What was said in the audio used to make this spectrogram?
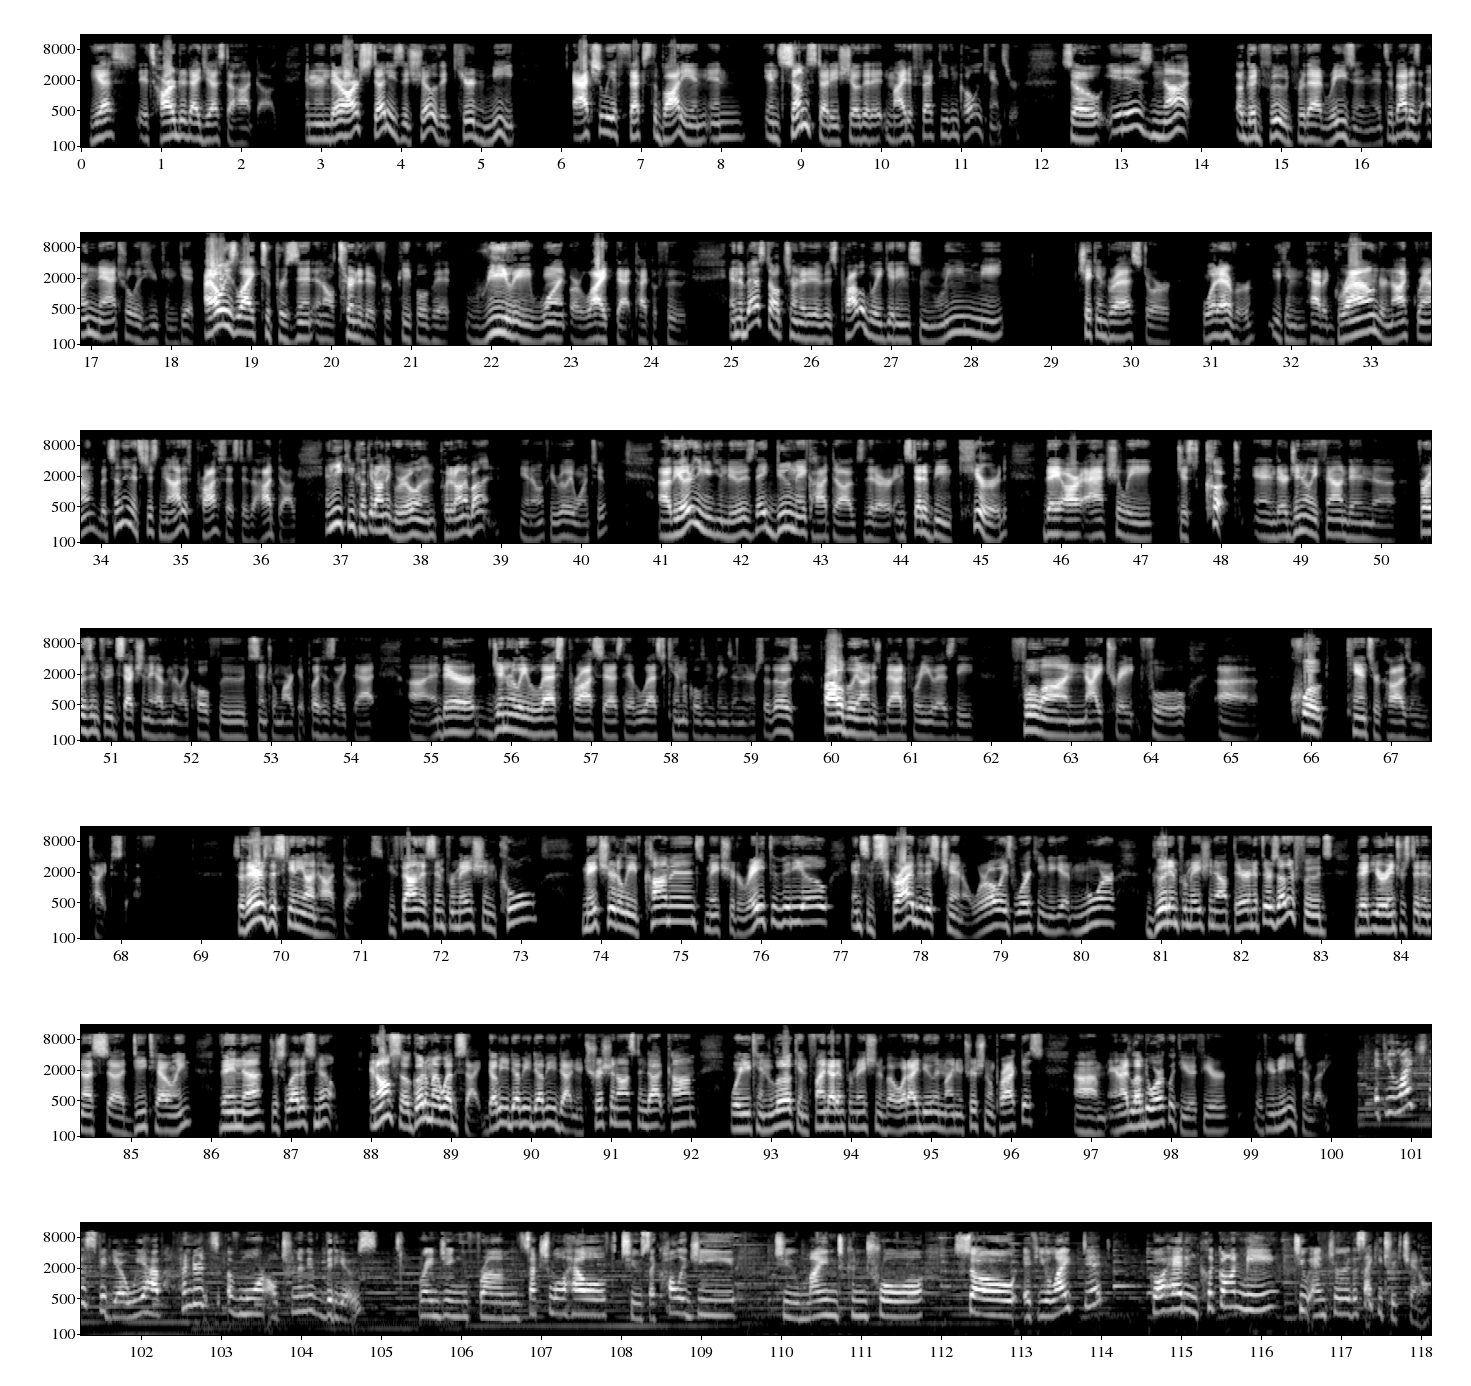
Yes, it's hard to digest a hot dog. And then there are studies that show that cured meat actually affects the body and, in some studies show that it might affect even colon cancer. So it is not a good food for that reason. It's about as unnatural as you can get. I always like to present an alternative for people that really want or like that type of food. And the best alternative is probably getting some lean meat, chicken breast, or whatever. You can have it ground or not ground, but something that's just not as processed as a hot dog. And you can cook it on the grill and then put it on a bun, you know, if you really want to. Uh, the other thing you can do is they do make hot dogs that are, instead of being cured, they are actually just cooked. And they're generally found in the frozen food section. They have them at like Whole Foods, Central Market, places like that. Uh, and they're generally less processed. They have less chemicals and things in there. So those probably aren't as bad for you as the full on nitrate full, uh, quote, cancer causing type stuff. So there's the skinny on hot dogs. If you found this information cool, make sure to leave comments, make sure to rate the video, and subscribe to this channel. We're always working to get more good information out there. And if there's other foods that you're interested in us uh, detailing, then uh, just let us know. And also go to my website, www.nutritionaustin.com, where you can look and find out information about what I do in my nutritional practice. Um, and I'd love to work with you if you're if you're needing somebody. If you liked this video, we have hundreds of more alternative videos ranging from sexual health to psychology to mind control. So if you liked it, go ahead and click on me to enter the Psyche Truth channel.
